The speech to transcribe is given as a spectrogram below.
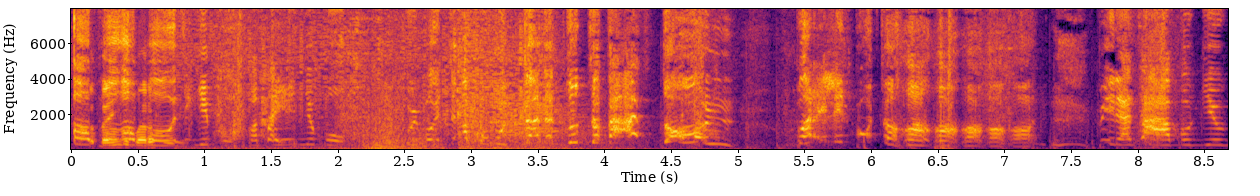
Opo, Patayin ko para opo. sa'yo. Sige po, patayin niyo po. Uy, bakit ka pumunta na doon sa taas, tol? Barilin mo, ton! Pinasabog yung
